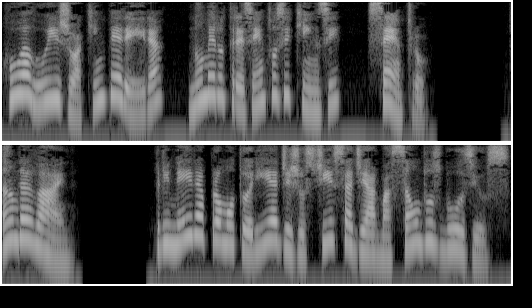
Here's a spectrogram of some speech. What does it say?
Rua Luiz Joaquim Pereira, número 315, Centro. Underline. Primeira Promotoria de Justiça de Armação dos Búzios.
